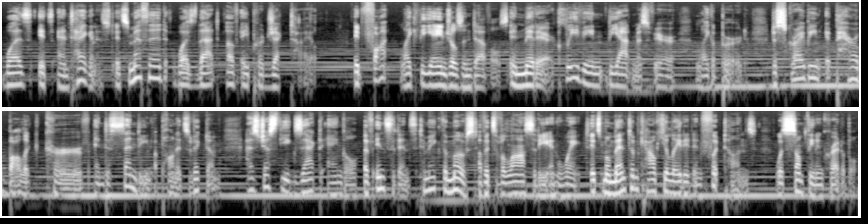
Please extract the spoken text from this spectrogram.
was its antagonist, its method was that of a projectile. It fought like the angels and devils in midair, cleaving the atmosphere like a bird, describing a parabolic curve and descending upon its victim as just the exact angle of incidence to make the most of its velocity and weight. Its momentum calculated in foot tons was something incredible.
